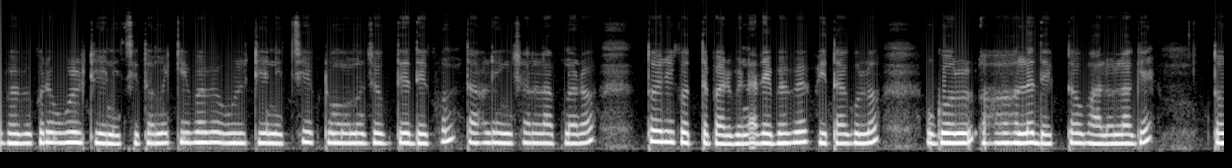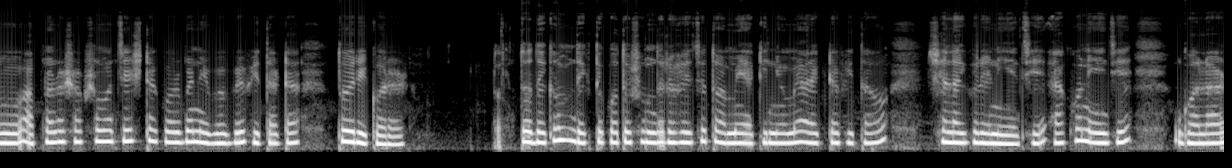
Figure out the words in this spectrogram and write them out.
এভাবে করে উল্টিয়ে নিচ্ছি। তো আমি কীভাবে উল্টিয়ে নিচ্ছি একটু মনোযোগ দিয়ে দেখুন, তাহলে ইনশাল্লাহ আপনারাও তৈরি করতে পারবেন। আর এভাবে ফিতাগুলো গোল হলে দেখতেও ভালো লাগে। তো আপনারা সবসময় চেষ্টা করবেন এভাবে ফিতাটা তৈরি করার। তো দেখুন, দেখতে কত সুন্দর হয়েছে। তো আমি একই নিয়মে আরেকটা ফিতাও সেলাই করে নিয়েছি। এখন এই যে গলার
